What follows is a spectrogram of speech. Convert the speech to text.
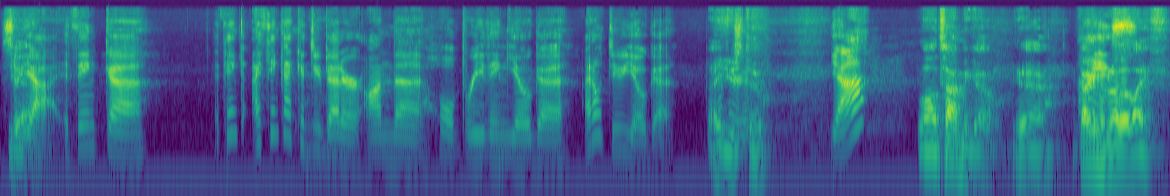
So Yeah. yeah, I think uh, I think I think I could do better on the whole breathing yoga. I don't do yoga. I used to. Yeah, A Long time ago. Yeah, back in another life.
